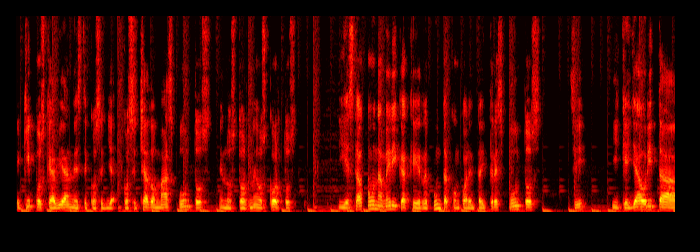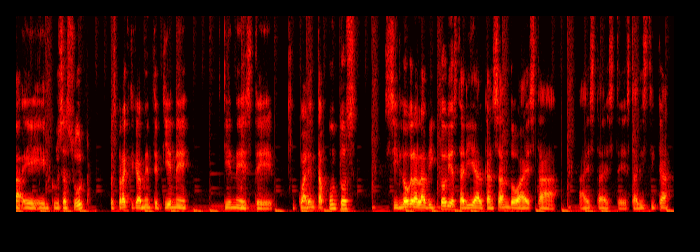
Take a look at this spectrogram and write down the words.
equipos que habían este, cosechado más puntos en los torneos cortos. Y está un América que repunta con 43 puntos, ¿sí? Y que ya ahorita eh, el Cruz Azul, pues prácticamente tiene, tiene este 40 puntos. Si logra la victoria, estaría alcanzando a esta, a esta este, estadística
